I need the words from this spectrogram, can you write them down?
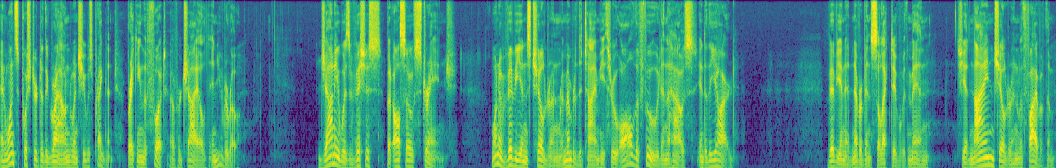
and once pushed her to the ground when she was pregnant, breaking the foot of her child in utero. Johnny was vicious but also strange. One of Vivian's children remembered the time he threw all the food in the house into the yard. Vivian had never been selective with men. She had nine children with five of them,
